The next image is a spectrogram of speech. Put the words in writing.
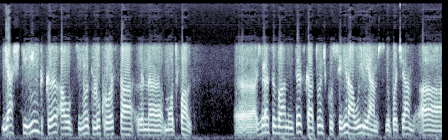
ea știind că a obținut lucrul ăsta în uh, mod fals. Uh, aș vrea să vă amintesc că atunci cu Serena Williams, după ce am, a,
